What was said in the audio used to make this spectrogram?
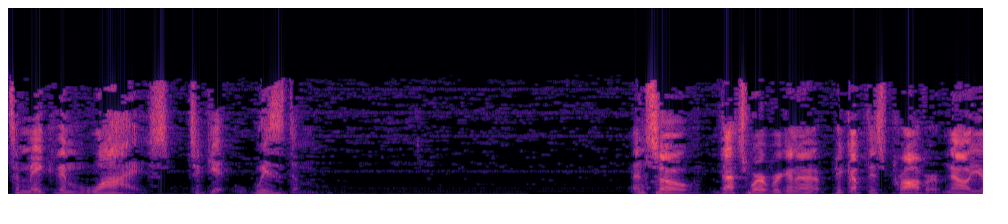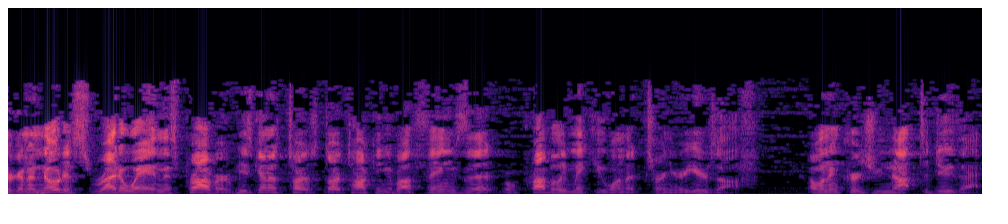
to make them wise, to get wisdom. And so that's where we're going to pick up this proverb. Now, you're going to notice right away in this proverb, he's going to start talking about things that will probably make you want to turn your ears off. I want to encourage you not to do that.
